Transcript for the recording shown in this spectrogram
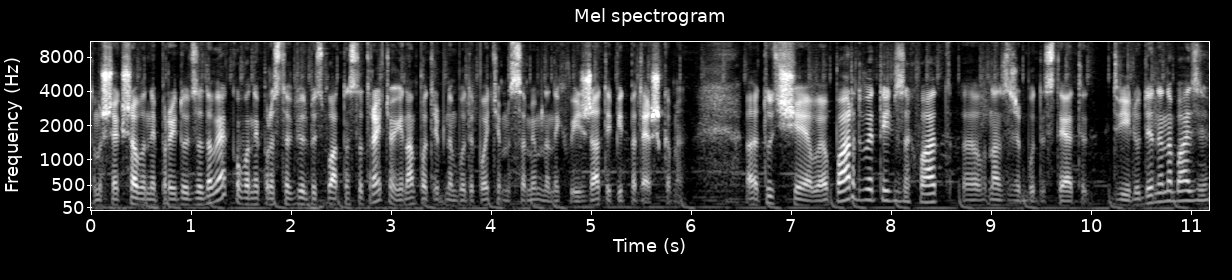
Тому що якщо вони пройдуть задалеко, вони просто вб'ють безплатно 103-го, і нам потрібно буде потім самим на них виїжджати під ПТшками. Е, Тут ще леопард летить в захват. е, У нас вже буде стояти дві людини на базі.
